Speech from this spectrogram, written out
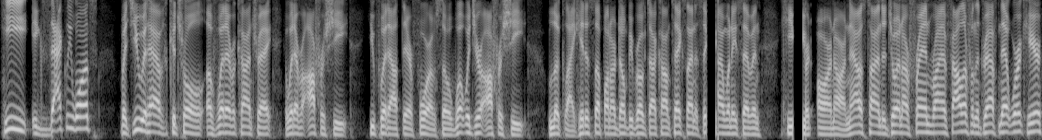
he exactly wants, but you would have control of whatever contract and whatever offer sheet you put out there for him. So, what would your offer sheet look like? Hit us up on our don'tbebroke.com text line at 69187 keyword R&R. Now it's time to join our friend Ryan Fowler from the Draft Network here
